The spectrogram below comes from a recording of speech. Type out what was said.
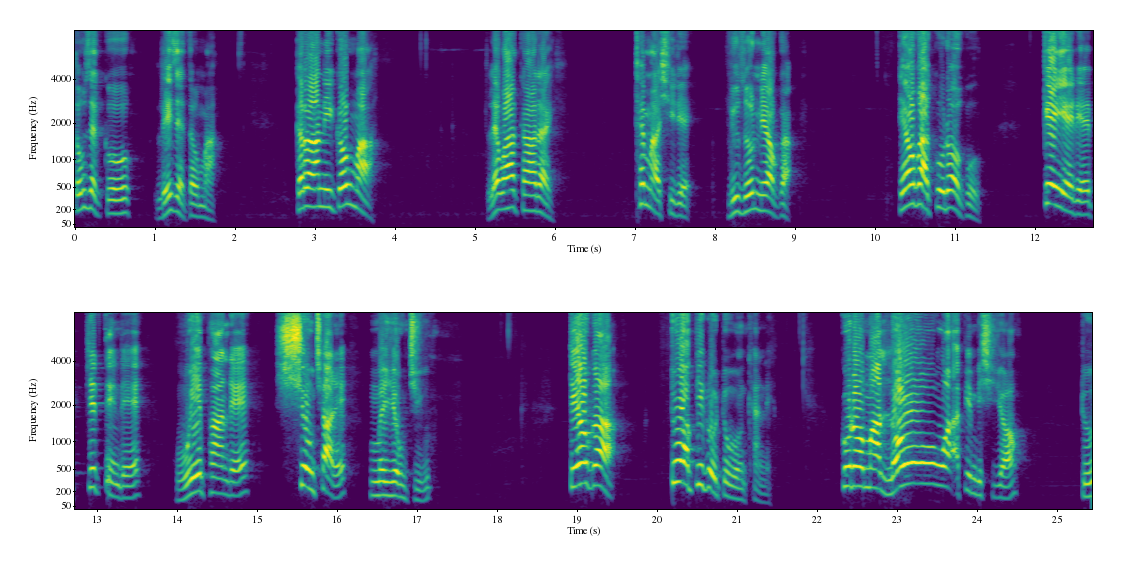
39 43မှာကရာနီကုန်းမှာလက်ဝါးကားတိုင်းထက်မှရှိတဲ့လူစုံနှစ်ယောက်ကတယောက်ကကိုတော့ကိုကဲ့ရဲ့တယ်ပြစ်တင်တယ်ဝေဖန်တယ်ရှုံချတယ်မယုံကြည်ဘူးတယောက်ကသူ့အပြစ်ကိုတူဝန်ခံတယ်ကိုတော်မှာလုံးဝအပြစ်မရှိအောင် သူ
